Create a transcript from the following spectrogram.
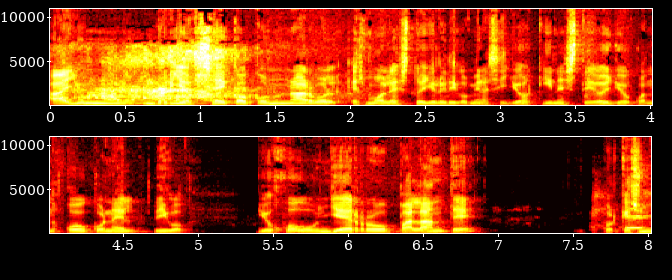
hay un, un río seco con un árbol, es molesto. Yo le digo, mira, si yo aquí en este hoyo, cuando juego con él, digo, yo juego un hierro pa'lante, porque es un,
